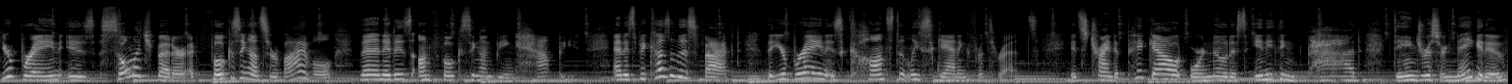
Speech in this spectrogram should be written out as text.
Your brain is so much better at focusing on survival than it is on focusing on being happy. And it's because of this fact that your brain is constantly scanning for threats. It's trying to pick out or notice anything bad, dangerous, or negative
